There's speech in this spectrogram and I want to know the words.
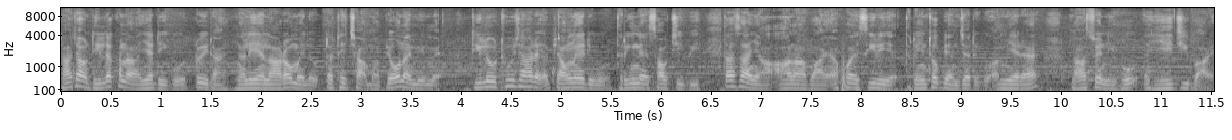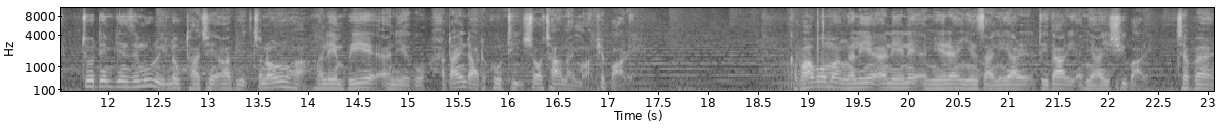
ဒါကြောင့်ဒီလက္ခဏာရက်တွေကိုတွေ့တိုင်းငလျင်လာတော့မယ်လို့တထစ်ချမပြောနိုင်ပေမဲ့ဒီလိုထူးခြားတဲ့အပြောင်းအလဲတွေကိုသတိနဲ့စောင့်ကြည့်ပြီးသက်ဆိုင်ရာအာဏာပိုင်အဖွဲ့အစည်းတွေရဲ့သတင်းထုတ်ပြန်ချက်တွေကိုအမြဲတမ်းနားဆွင့်နေဖို့အရေးကြီးပါတယ်ကြိုတင်ပြင်ဆင်မှုတွေလုပ်ထားခြင်းအပြင်ကျွန်တော်တို့ဟာငလျင်ဘေးရဲ့အန္တရာယ်ကိုအတိုင်းအတာတစ်ခုထိရှော့ချနိုင်မှာဖြစ်ပါတယ် ကမ္ဘာပေါ်မှာငလျင်အန္တရာယ်နဲ့အမြဲတမ်းရင်ဆိုင်နေရတဲ့ဒေသတွေအများကြီးရှိပါတယ်ဂျပန်၊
